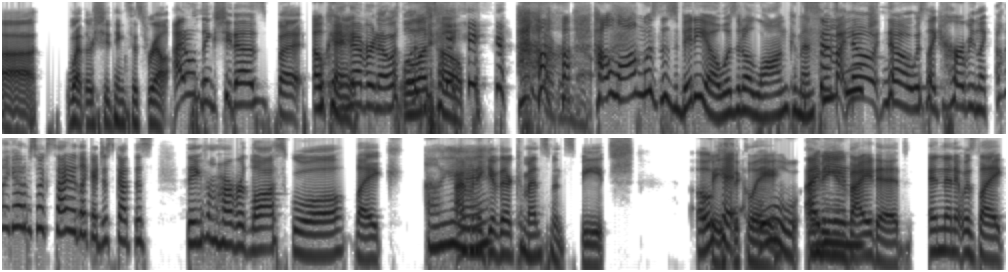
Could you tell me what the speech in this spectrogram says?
uh, whether she thinks it's real. I don't think she does, but Okay. you never know. With Well, let's hope. know. How long was this video? Was it a long commencement Semi- no, no, it was like her being like, "Oh my god, I'm so excited! Like, I just got this thing from Harvard Law School. Like, Oh yeah. I'm going to give their commencement speech. okay. Basically, Ooh, I'm I being mean, invited." And then it was like,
